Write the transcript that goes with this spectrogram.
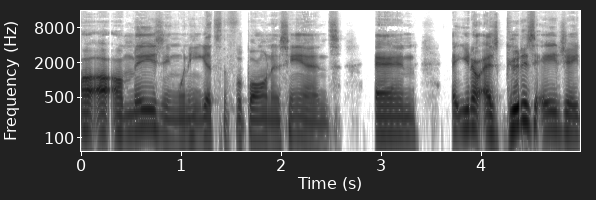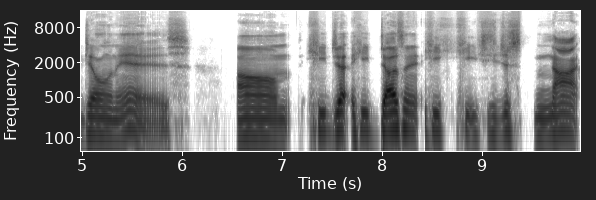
uh, amazing when he gets the football in his hands. And uh, you know, as good as AJ Dillon is, um, he just he doesn't he, he he's just not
